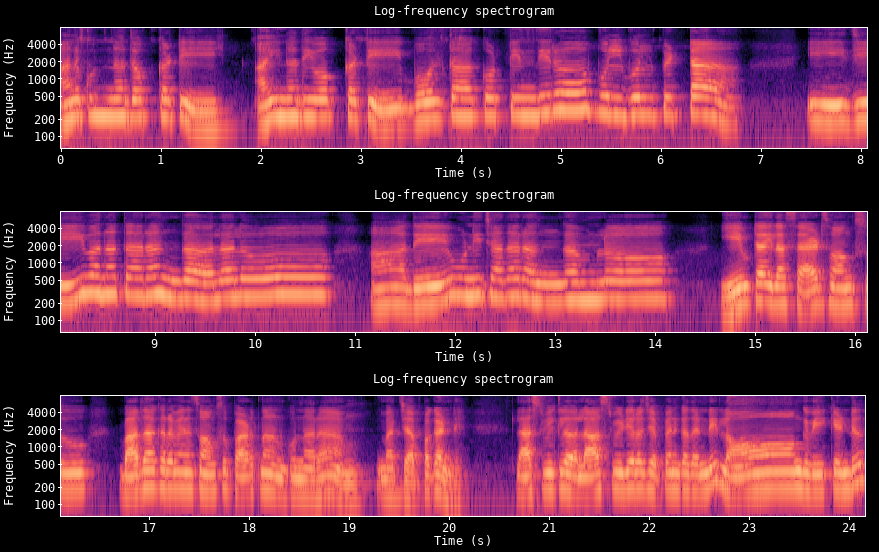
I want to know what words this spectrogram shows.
అనుకున్నదొక్కటి అయినది ఒక్కటి బోల్తా కొట్టిందిరో బుల్బుల్ పిట్ట. ఈ జీవన తరంగాలలో ఆ దేవుని చదరంగంలో. ఏమిటా ఇలా సాడ్ సాంగ్స్ బాధాకరమైన సాంగ్స్ పాడుతున్నాను అనుకున్నారా? మరి చెప్పకండి. లాస్ట్ వీక్లో లాస్ట్ వీడియోలో చెప్పాను కదండి లాంగ్ వీకెండ్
